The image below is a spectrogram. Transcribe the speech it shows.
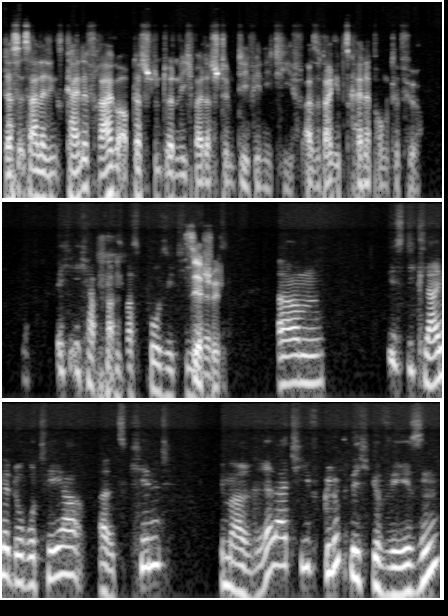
Das ist allerdings keine Frage, ob das stimmt oder nicht, weil das stimmt definitiv. Also da gibt es keine Punkte für. Ich, ich habe was, was Positives. Sehr schön. Ähm, ist die kleine Dorothea als Kind immer relativ glücklich gewesen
